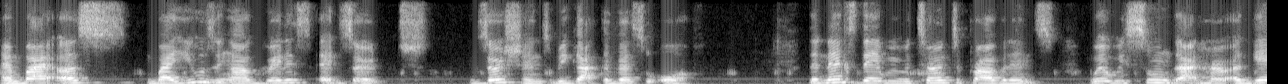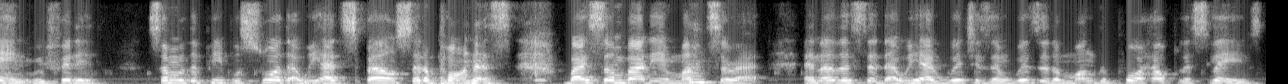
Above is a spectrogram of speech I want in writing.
and by us, by using our greatest exert, exertions, we got the vessel off. The next day, we returned to Providence, where we soon got her again refitted. Some of the people swore that we had spells set upon us by somebody in Montserrat, and others said that we had witches and wizards among the poor helpless slaves,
